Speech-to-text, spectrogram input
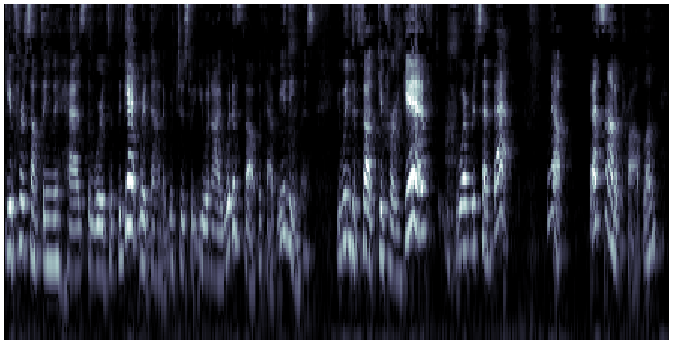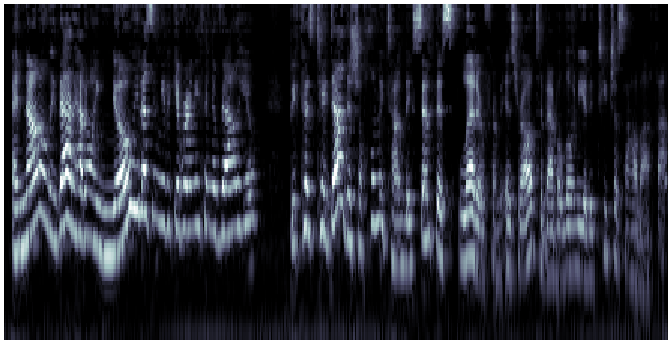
give her something that has the words of the get written on it, which is what you and I would have thought without reading this. You wouldn't have thought give her a gift. Whoever said that. No, that's not a problem. And not only that, how do I know he doesn't need to give her anything of value? Because Teda de they sent this letter from Israel to Babylonia to teach us a halacha.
